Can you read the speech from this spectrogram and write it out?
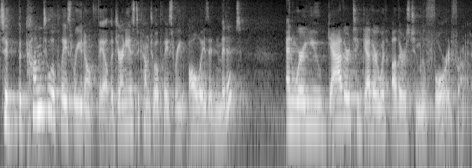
to come to a place where you don't fail. The journey is to come to a place where you always admit it and where you gather together with others to move forward from it,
